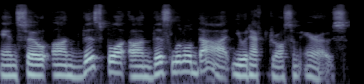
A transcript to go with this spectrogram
And so on this block, on this little dot, you would have to draw some arrows.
